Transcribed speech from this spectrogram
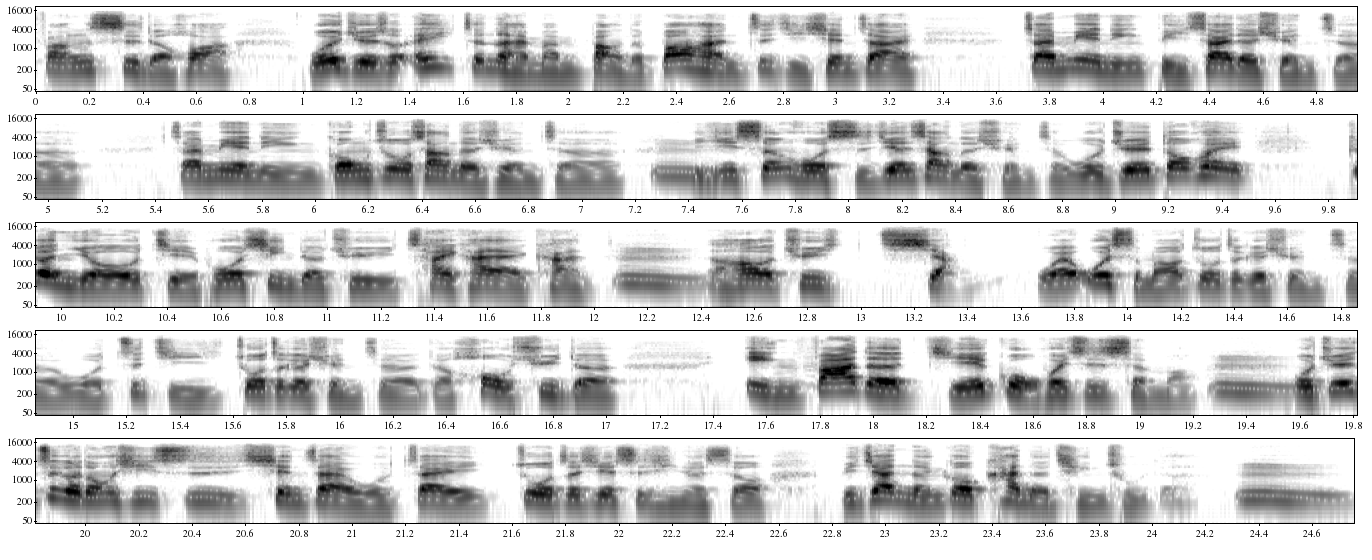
方式的话，我会觉得说，诶，真的还蛮棒的。包含自己现在在面临比赛的选择，在面临工作上的选择，嗯以及生活时间上的选择，我觉得都会更有解剖性的去拆开来看，嗯然后去想我要为什么要做这个选择，我自己做这个选择的后续的引发的结果会是什么。嗯我觉得这个东西是现在我在做这些事情的时候比较能够看得清楚的。嗯，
